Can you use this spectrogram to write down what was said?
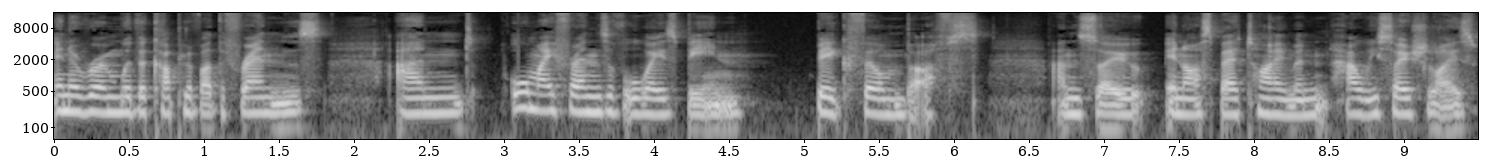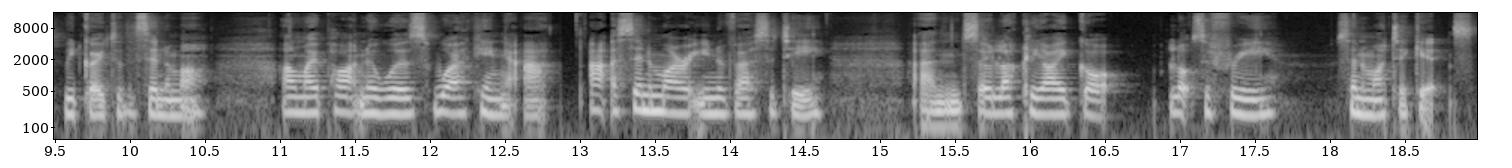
in a room with a couple of other friends, and all my friends have always been big film buffs. And so, in our spare time and how we socialise, we'd go to the cinema. And my partner was working at, at a cinema at university. And so, luckily, I got lots of free cinema tickets.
